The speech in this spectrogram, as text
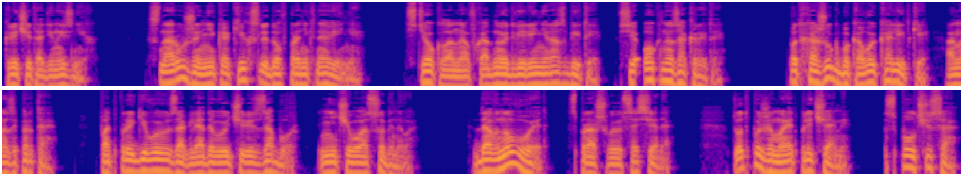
кричит один из них. Снаружи никаких следов проникновения. Стекла на входной двери не разбиты, все окна закрыты. Подхожу к боковой калитке, она заперта. Подпрыгиваю, заглядываю через забор, ничего особенного. «Давно воет?» — спрашиваю соседа. Тот пожимает плечами. «С полчаса».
